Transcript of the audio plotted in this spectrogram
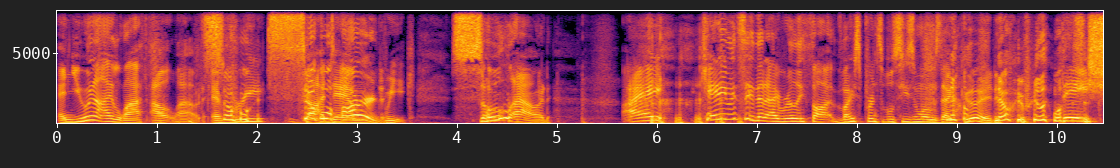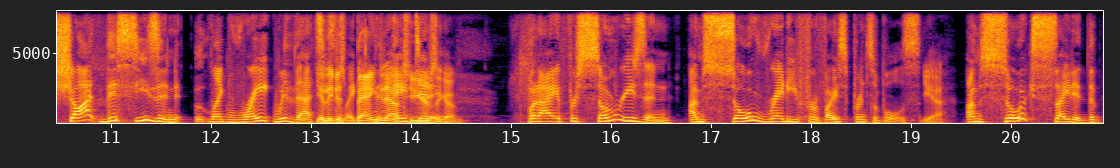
And you and I laugh out loud So- every so goddamn hard. week. So loud. I can't even say that I really thought Vice Principal season one was that good. No, it really wasn't. They shot this season like right with that yeah, season. they just Like, banged it out two years it. ago. But I, for some reason, I'm so ready for Vice Principals. Yeah. I'm so excited. The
